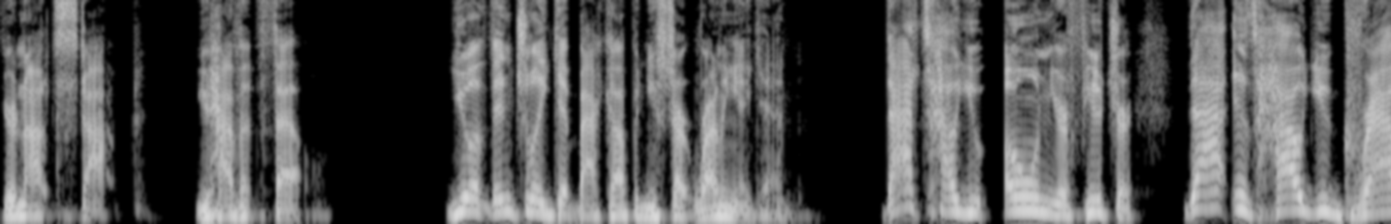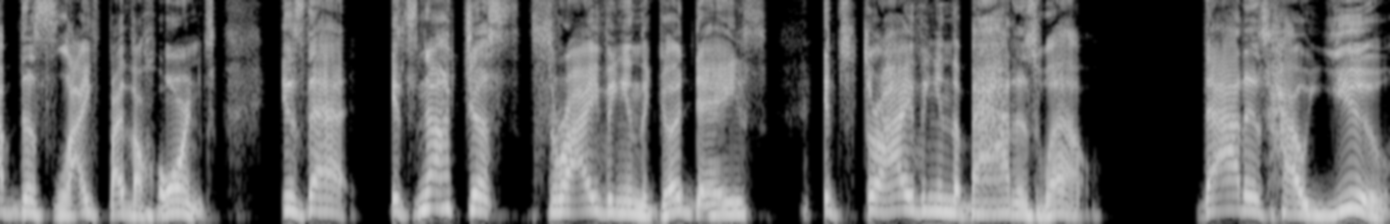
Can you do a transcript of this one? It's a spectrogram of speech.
You're not stopped. You haven't fell. You eventually get back up and you start running again. That's how you own your future. That is how you grab this life by the horns. Is that it's not just thriving in the good days, it's thriving in the bad as well. That is how you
